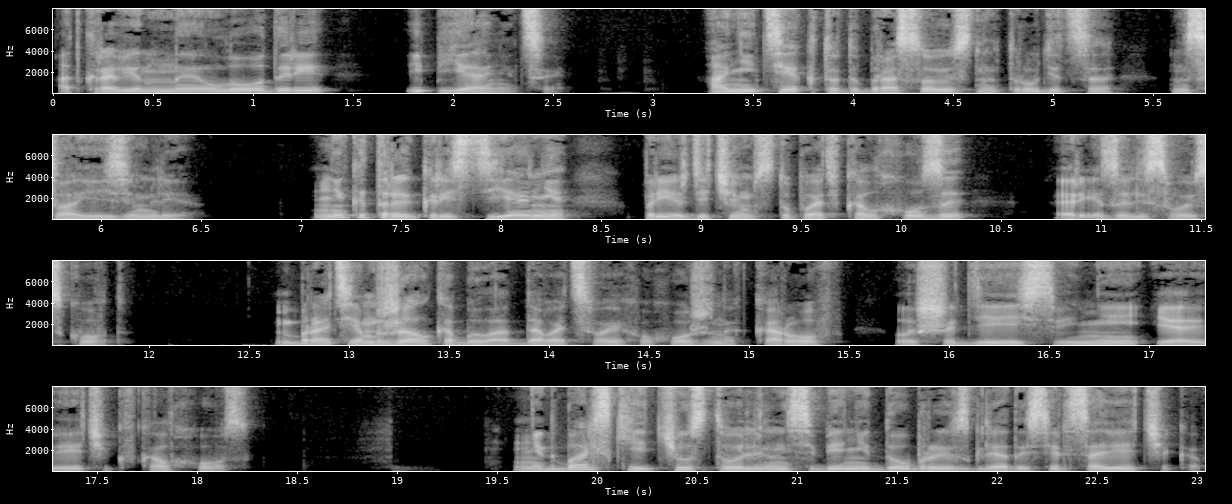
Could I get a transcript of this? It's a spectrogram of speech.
откровенные лодыри и пьяницы, а не те, кто добросовестно трудится на своей земле. Некоторые крестьяне, прежде чем вступать в колхозы, резали свой скот. Братьям жалко было отдавать своих ухоженных коров, лошадей, свиней и овечек в колхоз. Недбальские чувствовали на себе недобрые взгляды сельсоветчиков,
